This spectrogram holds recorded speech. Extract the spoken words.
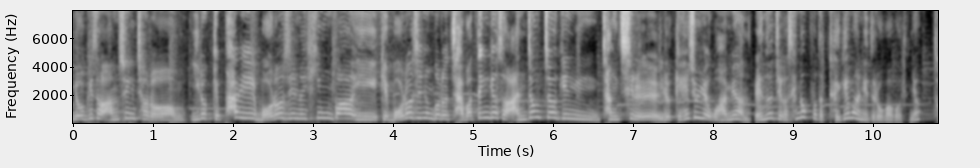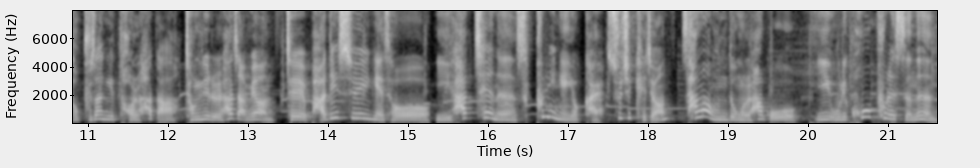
여기서 암스윙처럼 이렇게 팔이 멀어지는 힘과 이 이렇게 멀어지는 거를 잡아 당겨서 안정적인 장치를 이렇게 해주려고 하면 에너지가 생각보다 되게 많이 들어가거든요. 더 부상이 덜 하다. 정리를 하자면 제 바디 스윙에서 이 하체는 스프링의 역할, 수직 회전, 상하 운동을 하고 이 우리 코어 프레스는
